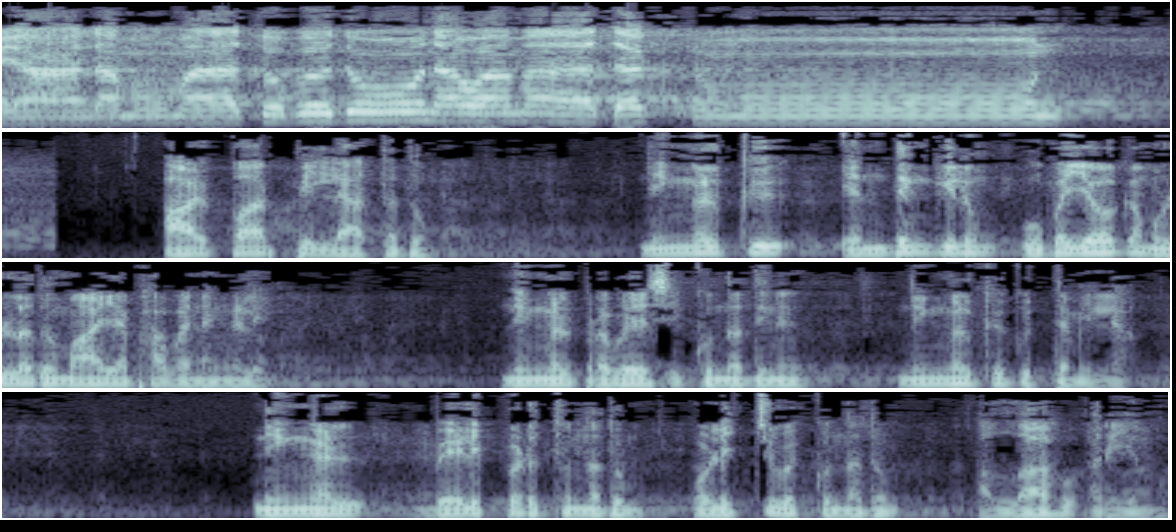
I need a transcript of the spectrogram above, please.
يعلم ما تبدون وما تكتمون ആൾപ്പാർപ്പില്ലാത്തതും നിങ്ങൾക്ക് എന്തെങ്കിലും ഉപയോഗമുള്ളതുമായ ഭവനങ്ങളിൽ നിങ്ങൾ പ്രവേശിക്കുന്നതിന് നിങ്ങൾക്ക് കുറ്റമില്ല നിങ്ങൾ വെളിപ്പെടുത്തുന്നതും ഒളിച്ചുവെക്കുന്നതും അള്ളാഹു അറിയുന്നു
